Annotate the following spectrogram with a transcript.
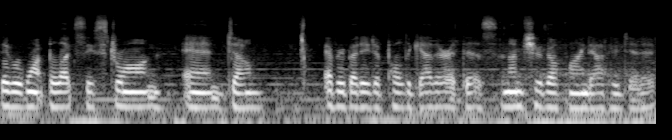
they would want Biloxi strong and um, everybody to pull together at this. And I'm sure they'll find out who did it.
